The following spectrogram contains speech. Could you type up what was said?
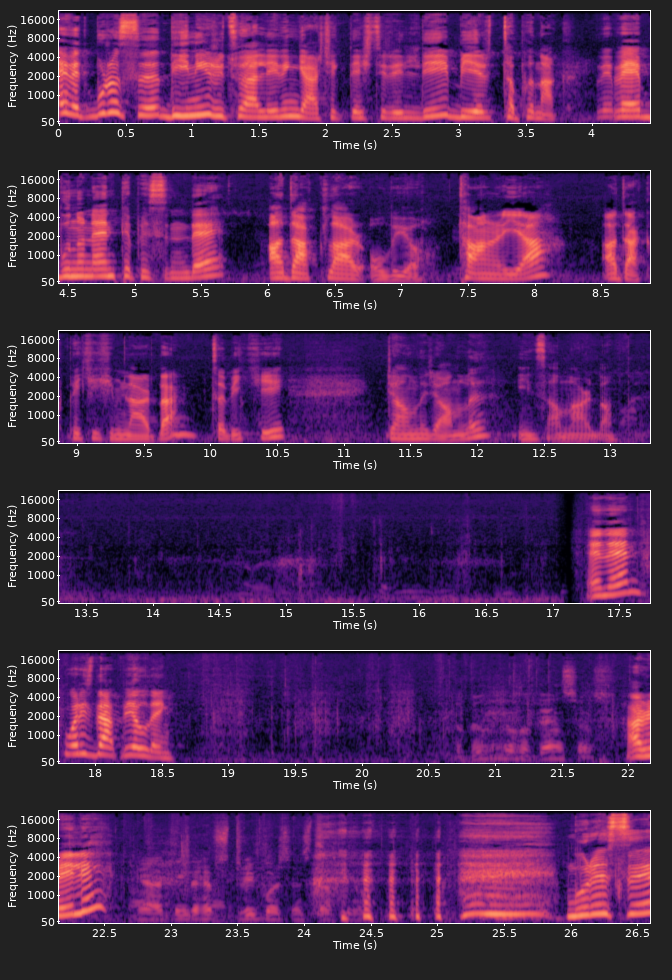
Evet burası dini ritüellerin gerçekleştirildiği bir tapınak. Ve, bunun en tepesinde adaklar oluyor. Tanrı'ya adak. Peki kimlerden? Tabii ki canlı canlı insanlardan. And then what is that building? The building of the dancers. Oh really? Yeah, I think they have strippers and stuff. Burası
